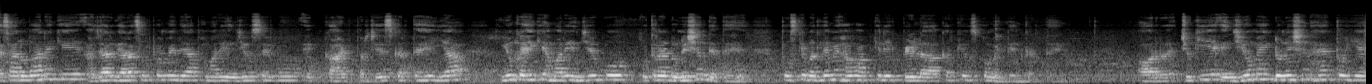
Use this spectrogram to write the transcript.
ऐसा अनुमान है कि हज़ार ग्यारह सौ रुपये में यदि आप हमारी एनजीओ से वो एक कार्ड परचेज़ करते हैं या यूँ कहें कि हमारी एन को उतना डोनेशन देते हैं तो उसके बदले में हम आपके लिए एक पेड़ लगा करके उसको मेंटेन करते हैं। और चूँकि ये एनजीओ में एक डोनेशन है तो ये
